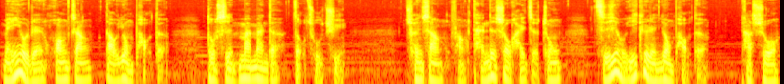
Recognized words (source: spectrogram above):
没有人慌张到用跑的。都是慢慢的走出去。村上访谈的受害者中，只有一个人用跑的。他说：“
